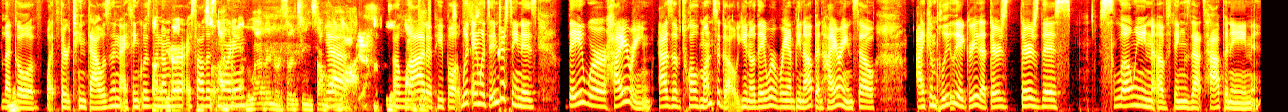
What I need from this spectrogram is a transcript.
let go of what thirteen thousand I think was the uh, number yeah. I saw this so morning. Eleven or thirteen, something. Yeah, a lot. Yeah. A lot of people. And what's interesting is they were hiring as of twelve months ago. You know, they were ramping up and hiring. So I completely agree that there's there's this slowing of things that's happening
